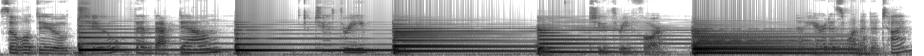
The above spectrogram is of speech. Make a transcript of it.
So we'll do two, then back down, two, three, two, three, four. Now here it is one at a time.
